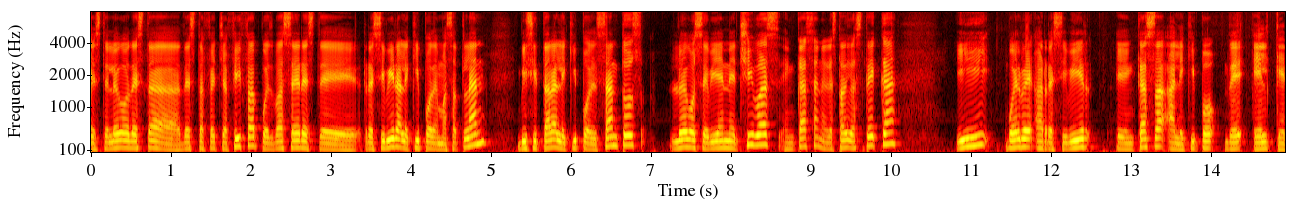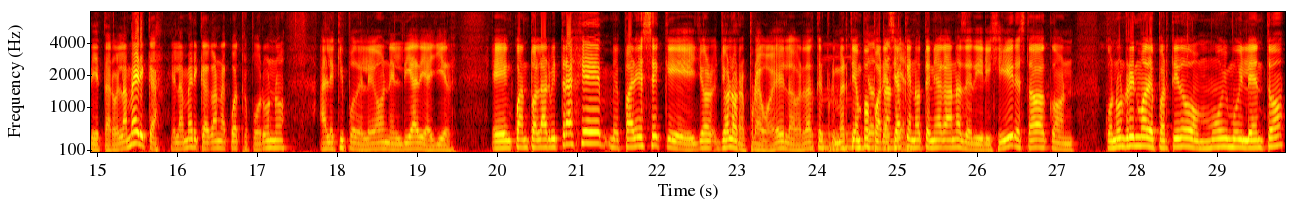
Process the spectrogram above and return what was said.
este luego de esta de esta fecha FIFA pues va a ser este recibir al equipo de Mazatlán visitar al equipo del Santos luego se viene Chivas en casa en el Estadio Azteca y vuelve a recibir en casa al equipo de el Querétaro el América el América gana 4 por 1 al equipo de León el día de ayer en cuanto al arbitraje, me parece que yo, yo lo repruebo, ¿eh? La verdad que el primer mm, tiempo parecía también. que no tenía ganas de dirigir, estaba con, con un ritmo de partido muy, muy lento.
